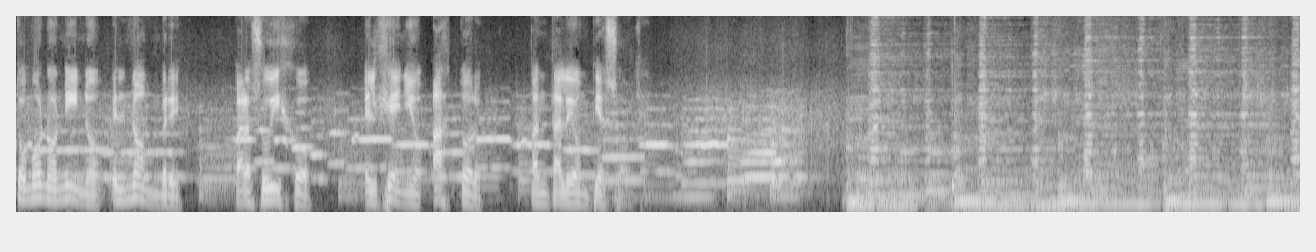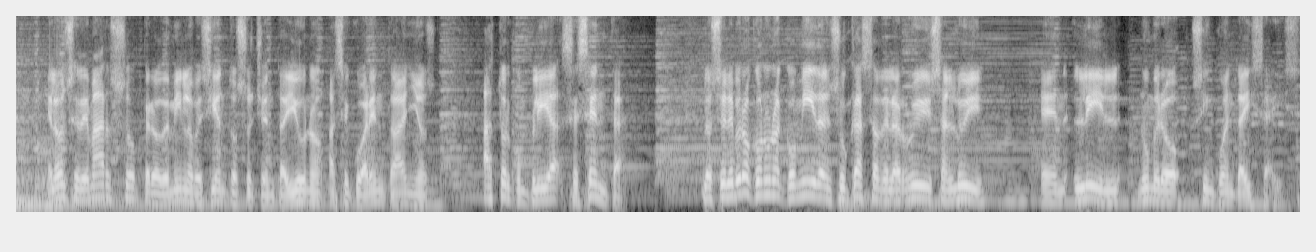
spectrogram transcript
tomó Nonino el nombre para su hijo, el genio Astor Pantaleón Piazzolla. El 11 de marzo, pero de 1981, hace 40 años, Astor cumplía 60. Lo celebró con una comida en su casa de la Rue Saint-Louis, en Lille, número 56.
